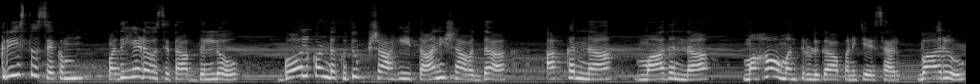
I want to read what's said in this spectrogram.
క్రీస్తు శకం పదిహేడవ శతాబ్దంలో గోల్కొండ కుతుబ్ షాహీ తానిషా వద్ద అక్కన్న మాదన్న మహామంత్రులుగా పనిచేశారు. వారు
